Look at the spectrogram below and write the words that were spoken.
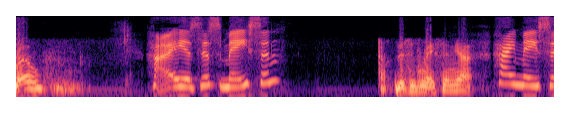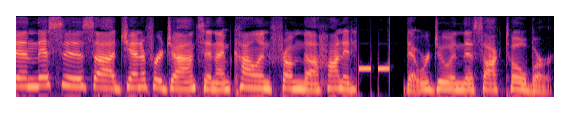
Hello, Hi. Is this Mason? this is Mason. Yeah. Hi, Mason. This is uh, Jennifer Johnson. I'm calling from the haunted that we're doing this October.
